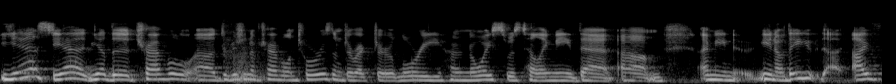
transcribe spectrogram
Yes, yeah, yeah. The travel uh, division of travel and tourism director Lori Harnois was telling me that. Um, I mean, you know, they I've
